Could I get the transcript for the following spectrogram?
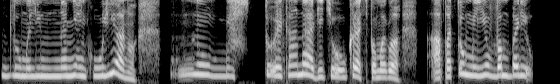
думали на няньку Ульяну. Ну, что это она дитё украсть помогла, а потом ее в амбаре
